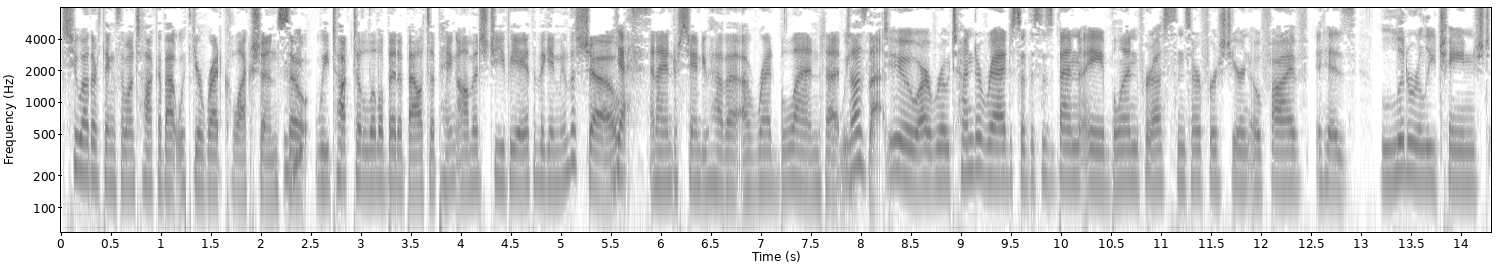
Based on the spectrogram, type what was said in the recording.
two other things I want to talk about with your red collection. So we talked a little bit about uh, paying homage to UVA at the beginning of the show. Yes. And I understand you have a, a red blend that does that. do our Rotunda Red. So this has been a blend for us since our first year in 05. It has literally changed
